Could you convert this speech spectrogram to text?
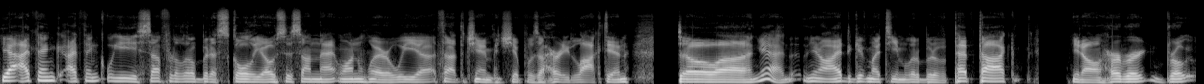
yeah, I think I think we suffered a little bit of scoliosis on that one, where we uh, thought the championship was already locked in. So uh, yeah, you know, I had to give my team a little bit of a pep talk. You know, Herbert broke.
